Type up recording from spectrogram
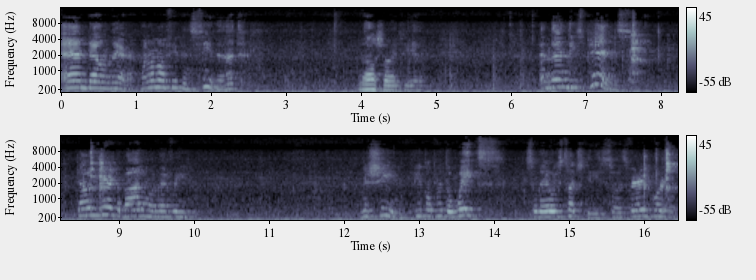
And down there. I don't know if you can see that. But I'll show it to you. And then these pins. Down here at the bottom of every machine, people put the weights so they always touch these. So it's very important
